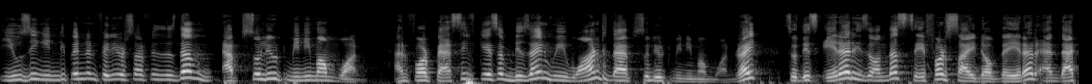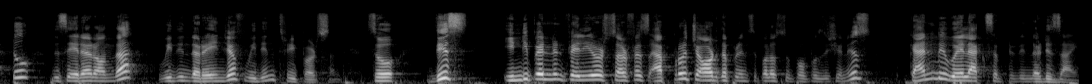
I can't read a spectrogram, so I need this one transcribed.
using independent failure surface is the absolute minimum one and for passive case of design we want the absolute minimum one right. So, this error is on the safer side of the error and that too this error on the within the range of within 3 percent. So, this independent failure surface approach or the principle of superposition is can be well accepted in the design.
